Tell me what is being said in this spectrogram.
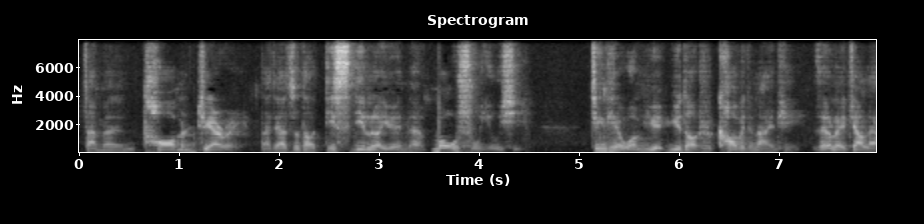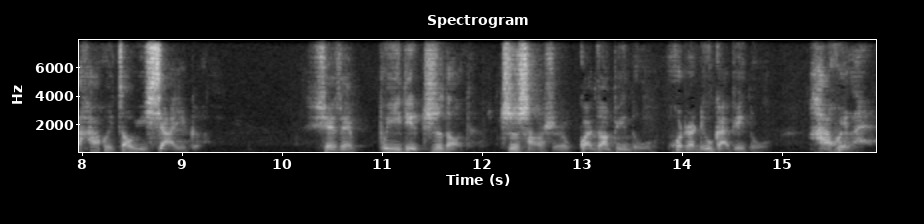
咱们 Tom and Jerry。大家知道迪士尼乐园的猫鼠游戏，今天我们遇遇到的是 COVID-19，人类将来还会遭遇下一个，现在不一定知道的，至少是冠状病毒或者流感病毒还会来，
